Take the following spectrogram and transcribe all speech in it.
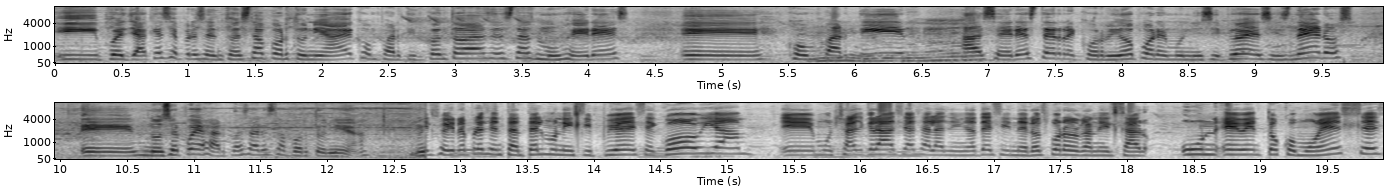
y pues ya que se presentó esta oportunidad de compartir con todas estas mujeres, eh, compartir, hacer este recorrido por el municipio de Cisneros, eh, no se puede dejar pasar esta oportunidad. Soy representante del municipio de Segovia, eh, muchas gracias a las niñas de Cisneros por organizar un evento como este,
